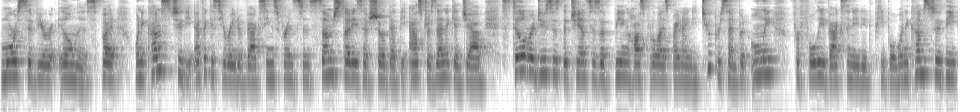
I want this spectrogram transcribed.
more severe illness. But when it comes to the efficacy rate of vaccines, for instance, some studies have showed that the AstraZeneca jab still reduces the chances of being hospitalized by 92%, but only for fully vaccinated vaccinated people. When it comes to the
